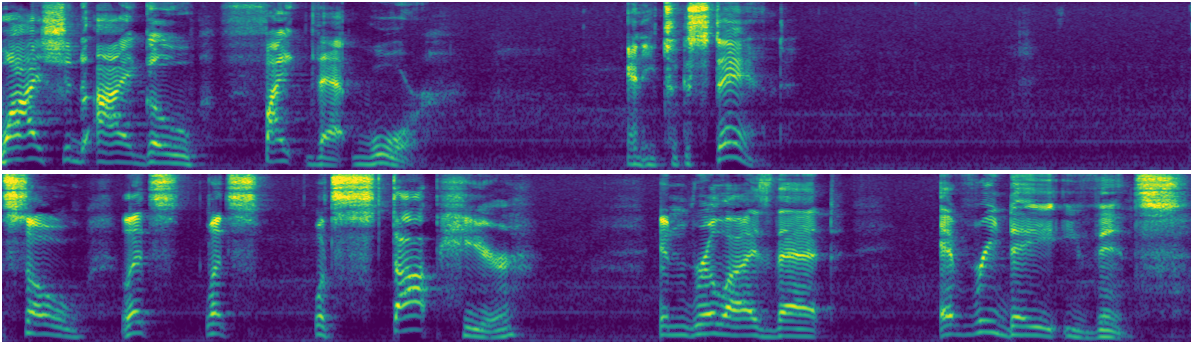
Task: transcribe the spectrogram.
Why should I go fight that war? And he took a stand. So let's let's let's stop here and realize that everyday events,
